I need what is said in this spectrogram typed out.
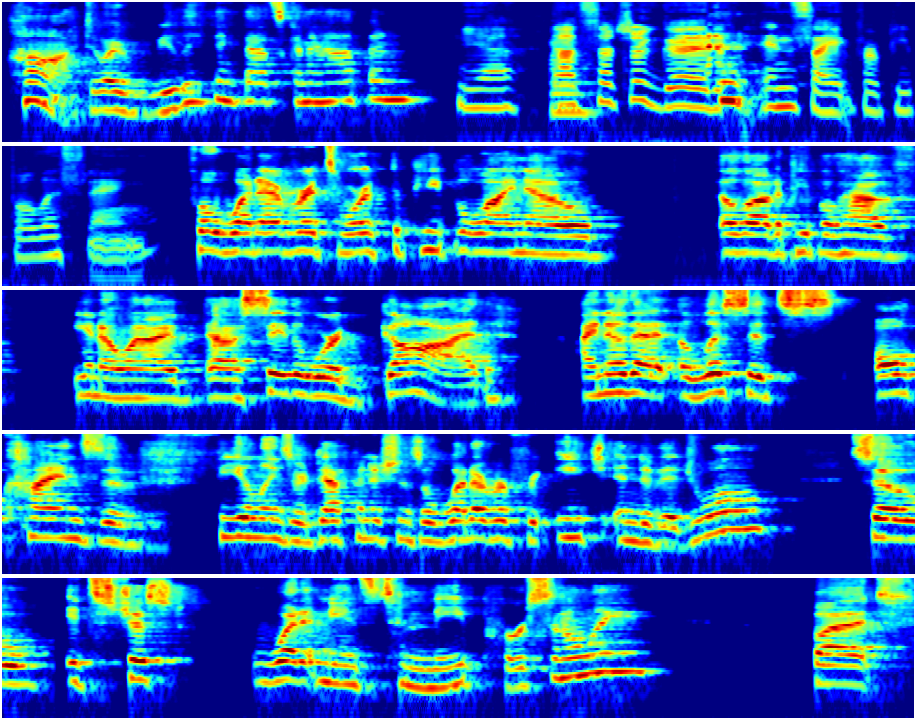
huh, do I really think that's going to happen? Yeah. That's mm. such a good insight for people listening. For whatever it's worth to people, I know a lot of people have, you know, when I uh, say the word God, I know that elicits all kinds of feelings or definitions or whatever for each individual. So it's just what it means to me personally. But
